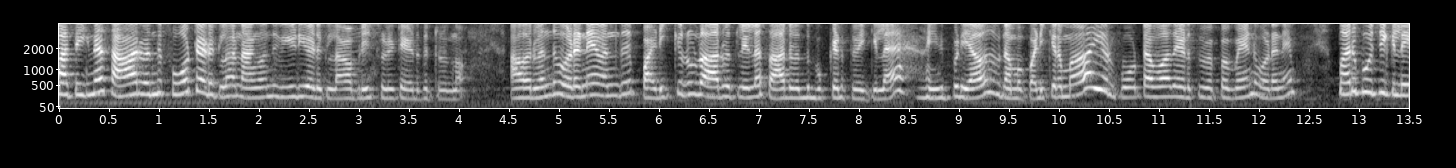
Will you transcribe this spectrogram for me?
பார்த்தீங்கன்னா சார் வந்து ஃபோட்டோ எடுக்கலாம் நாங்கள் வந்து வீடியோ எடுக்கலாம் அப்படின்னு சொல்லிட்டு எடுத்துகிட்டு இருந்தோம். அவர் வந்து உடனே வந்து படிக்கணும்னு ஆர்வத்துல எல்லாம் சார் வந்து புக் எடுத்து வைக்கல. இப்படியாவது நம்ம படிக்கிற மாதிரி ஒரு ஃபோட்டோவாவது எடுத்து வைப்போமேன்னு உடனே மறுபூஜைக்கு இல்லை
